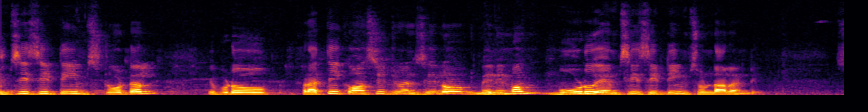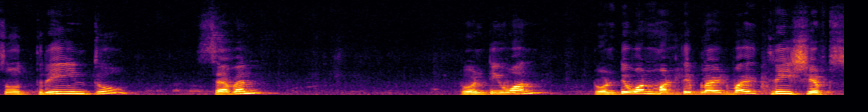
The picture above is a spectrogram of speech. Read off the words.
MCC teams total ఇప్పుడు ప్రతి కాన్స్టిట్యువెన్సీలో మినిమం మూడు ఎంసీసీ టీమ్స్ ఉండాలండి. So three into seven twenty one twenty one multiplied by three shifts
